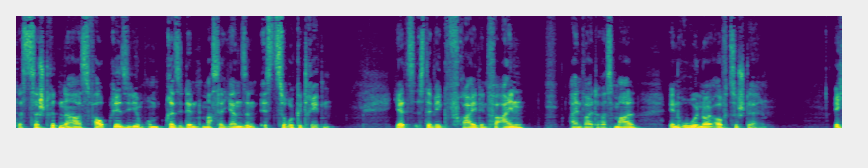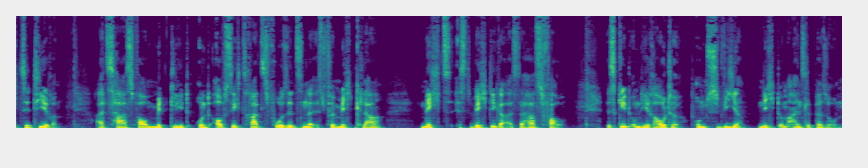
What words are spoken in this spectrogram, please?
Das zerstrittene HSV-Präsidium um Präsident Marcel Jansen ist zurückgetreten. Jetzt ist der Weg frei, den Verein ein weiteres Mal in Ruhe neu aufzustellen. Ich zitiere Als HSV-Mitglied und Aufsichtsratsvorsitzender ist für mich klar, nichts ist wichtiger als der HSV. Es geht um die Raute, ums Wir, nicht um Einzelpersonen.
